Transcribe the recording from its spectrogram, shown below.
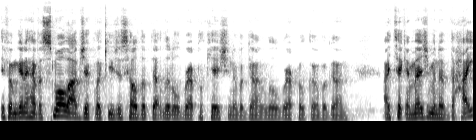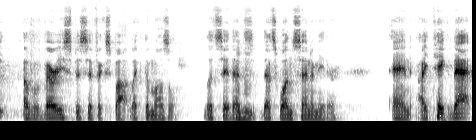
if I'm going to have a small object like you just held up that little replication of a gun, a little replica of a gun. I take a measurement of the height of a very specific spot, like the muzzle. Let's say that's that's one centimeter and I take that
